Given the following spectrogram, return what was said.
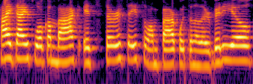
Hi guys, welcome back. It's Thursday, so I'm back with another video.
